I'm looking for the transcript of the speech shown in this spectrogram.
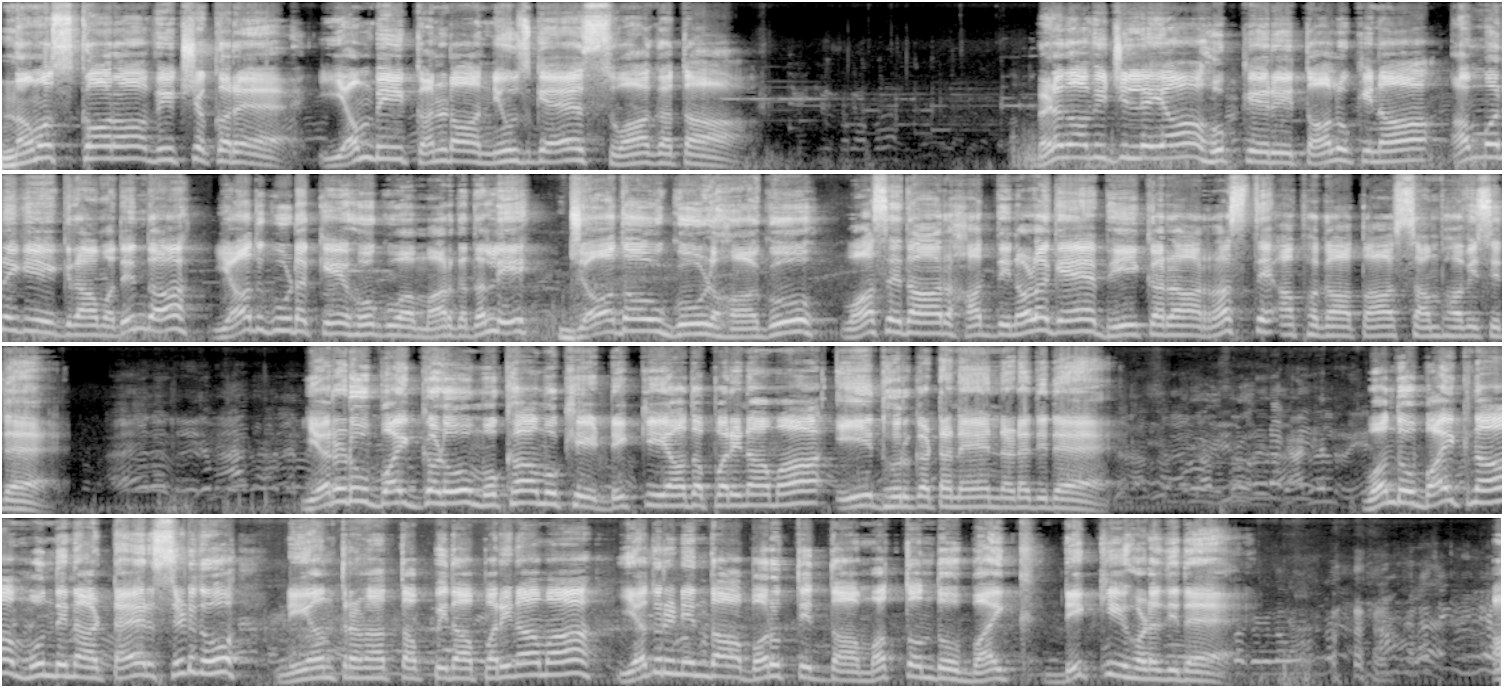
ನಮಸ್ಕಾರ ವೀಕ್ಷಕರೇ, ಎಂಬಿ ಕನ್ನಡ ನ್ಯೂಸ್ಗೆ ಸ್ವಾಗತ. ಬೆಳಗಾವಿ ಜಿಲ್ಲೆಯ ಹುಕ್ಕೇರಿ ತಾಲೂಕಿನ ಅಮ್ಮನಗಿ ಗ್ರಾಮದಿಂದ ಯಾದಗೂಡಕ್ಕೆ ಹೋಗುವ ಮಾರ್ಗದಲ್ಲಿ ಜಾಧವ್ ಗೂಳ್ ಹಾಗೂ ವಾಸೆದಾರ್ ಹದ್ದಿನೊಳಗೆ ಭೀಕರ ರಸ್ತೆ ಅಪಘಾತ ಸಂಭವಿಸಿದೆ. ಎರಡು ಬೈಕ್ಗಳು ಮುಖಾಮುಖಿ ಡಿಕ್ಕಿಯಾದ ಪರಿಣಾಮ ಈ ದುರ್ಘಟನೆ ನಡೆದಿದೆ. ಒಂದು ಬೈಕ್ನ ಮುಂದಿನ ಟೈರ್ ಸಿಡಿದು ನಿಯಂತ್ರಣ ತಪ್ಪಿದ ಪರಿಣಾಮ ಎದುರಿನಿಂದ ಬರುತ್ತಿದ್ದ ಮತ್ತೊಂದು ಬೈಕ್ ಡಿಕ್ಕಿ ಹೊಡೆದಿದೆ.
